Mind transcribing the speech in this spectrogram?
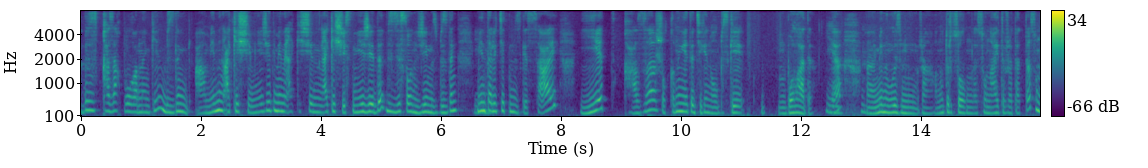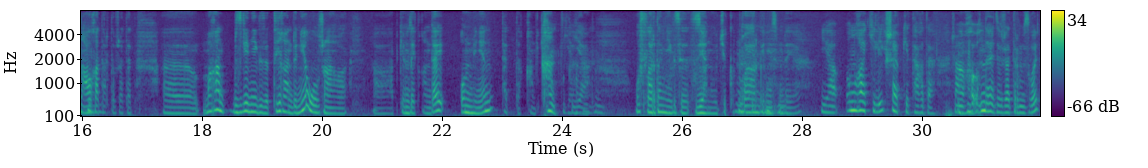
Біз қазақ болғаннан кейін біздің а, менің әке шешем не жеді менің әке шешемнің әке шешесі не жеді біз де соны жейміз. Біздің менталитетімізге сай ет қазы жылқының еті деген ол бізге болады иә. Ә, менің өзімнің жаңағы нутрициологым да соны айтып жатады да соны алға тартып жатады. Ә, маған бізге негізі тыйған дүние ол жаңағы ә, әпкеміз айтқандай ұн менен тәтті қант. Қант иә. Осылардың негізі зияны өте көп қой организмде иә. Иә ұнға келейікші әпке тағы да. Жаңағы ұнды айтып жатырмыз ғой.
